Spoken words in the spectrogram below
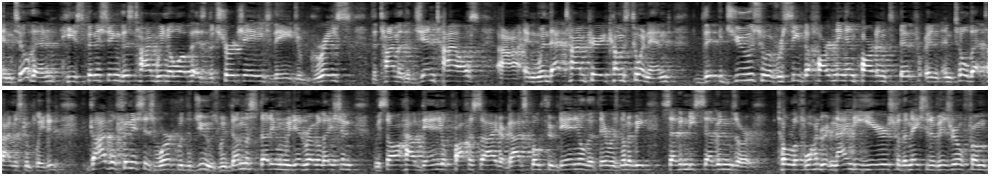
until then, he's finishing this time we know of as the church age, the age of grace, the time of the Gentiles. Uh, and when that time period comes to an end, the Jews who have received a hardening in part until that time is completed, God will finish his work with the Jews. We've done the study we did Revelation. We saw how Daniel prophesied, or God spoke through Daniel, that there was going to be 77s, or total of 490 years for the nation of Israel from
